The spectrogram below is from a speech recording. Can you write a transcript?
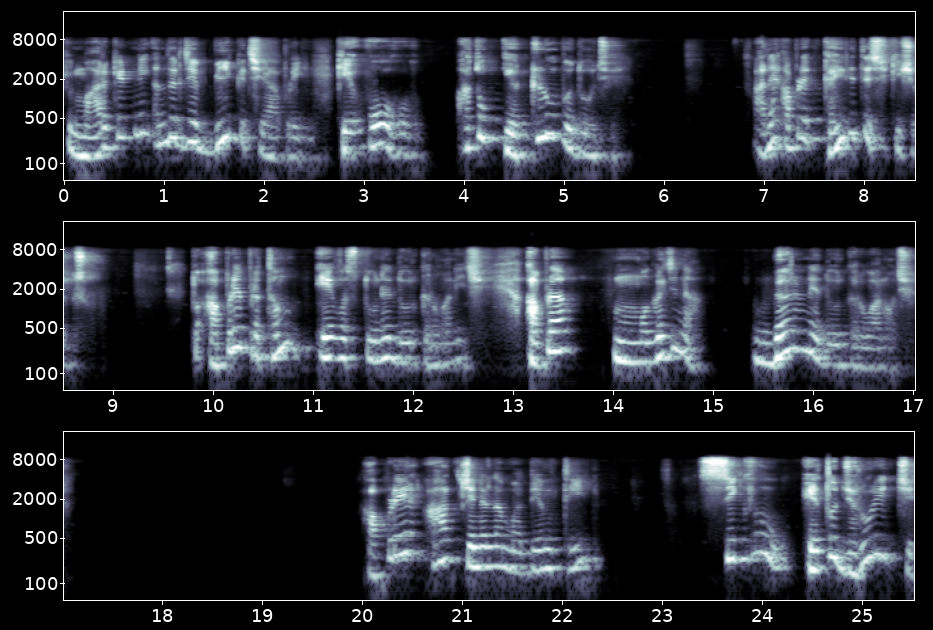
કે માર્કેટની અંદર જે બીક છે આપણી કે ઓહો, આ તો કેટલું બધું છે. આને આપણે કઈ રીતે શીખી શકશું? તો આપણે પ્રથમ એ વસ્તુને દૂર કરવાની છે. આપણા મગજના ડરને દૂર કરવાનો છે. આપણે આ ચેનલના માધ્યમથી શીખવું એ તો જરૂરી જ છે.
